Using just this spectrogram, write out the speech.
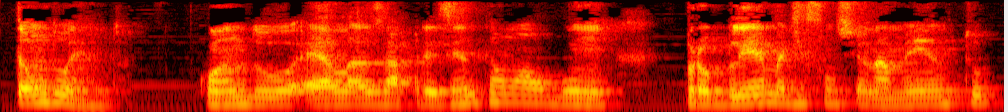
estão doendo, quando elas apresentam algum problema de funcionamento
